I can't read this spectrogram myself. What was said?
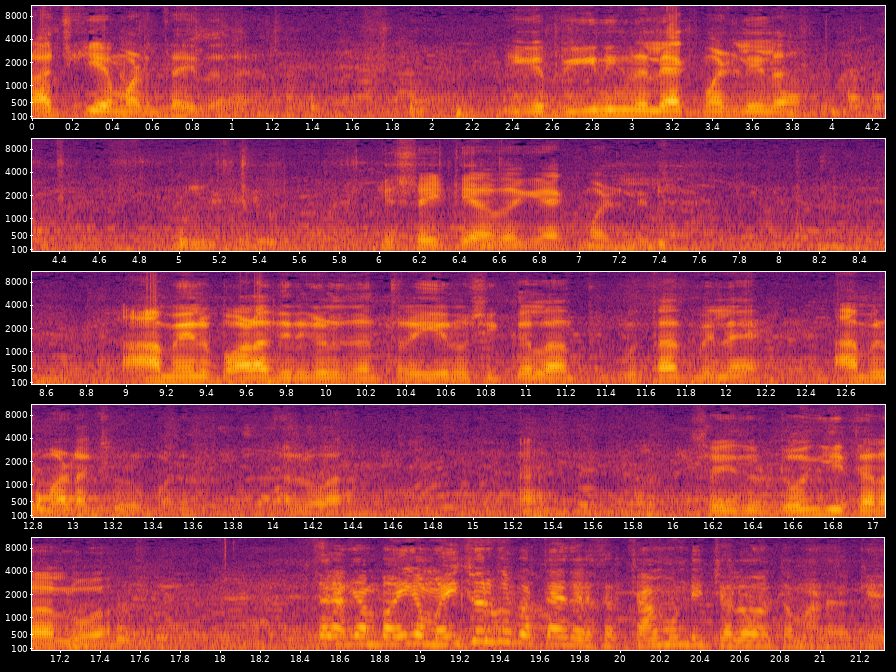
ರಾಜಕೀಯ ಮಾಡ್ತಾ ಇದ್ದಾರೆ. ಈಗ ಬಿಗಿನಿಂಗ್ನಲ್ಲಿ ಯಾಕೆ ಮಾಡಲಿಲ್ಲ? ಎಸ್ ಐ ಟಿ ಆದಾಗ ಯಾಕೆ ಮಾಡಲಿಲ್ಲ? ಆಮೇಲೆ ಭಾಳ ದಿನಗಳ ನಂತರ ಏನೂ ಸಿಕ್ಕಲ್ಲ ಅಂತ ಗೊತ್ತಾದ ಮೇಲೆ ಆಮೇಲೆ ಮಾಡೋಕ್ಕೆ ಶುರು ಮಾಡೋದು ಅಲ್ವಾ? ಸೊ ಇದು ಡೋಂಗಿತನ ಅಲ್ವಾ? ಸರ್ ಈಗ ಮೈಸೂರಿಗೂ ಬರ್ತಾ ಇದ್ದಾರೆ ಸರ್. ಚಾಮುಂಡಿ ಚಲೋ ಅಂತ ಮಾಡೋಕ್ಕೆ.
